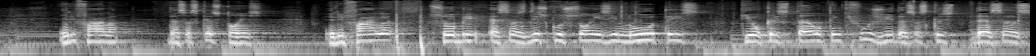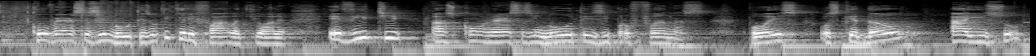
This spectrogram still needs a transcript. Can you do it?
ele fala dessas questões. Ele fala sobre essas discussões inúteis que o cristão tem que fugir dessas, dessas conversas inúteis. O que, que ele fala aqui? Olha, evite as conversas inúteis e profanas, pois os que dão a isso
